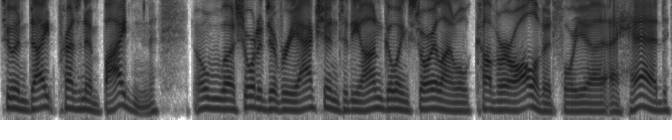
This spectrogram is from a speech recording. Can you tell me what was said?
to indict President Biden. No uh, shortage of reaction to the ongoing storyline. We'll cover all of it for you ahead.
